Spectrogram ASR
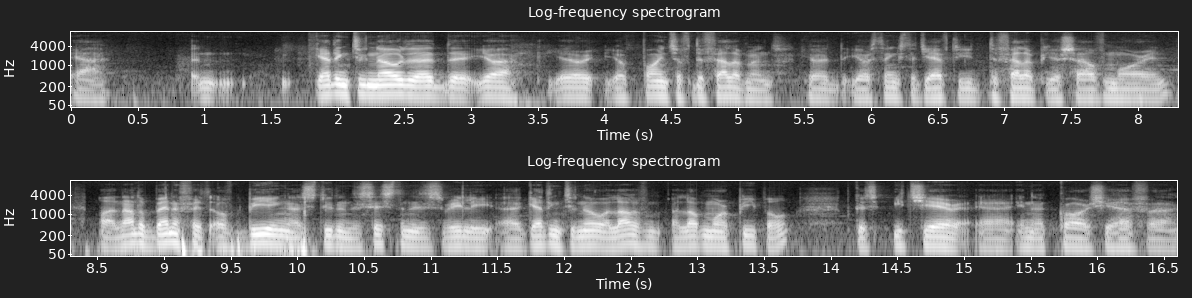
yeah, and getting to know the, the your your your points of development, your your things that you have to develop yourself more in. Another benefit of being a student assistant is really uh, getting to know a lot of a lot more people, because each year uh, in a course you have uh,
